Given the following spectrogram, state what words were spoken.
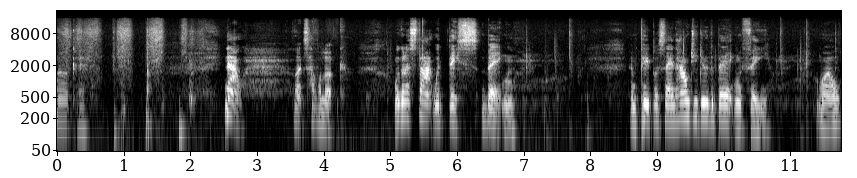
okay. Now, let's have a look. We're going to start with this bacon. And people are saying, how do you do the bacon Fi? Well,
